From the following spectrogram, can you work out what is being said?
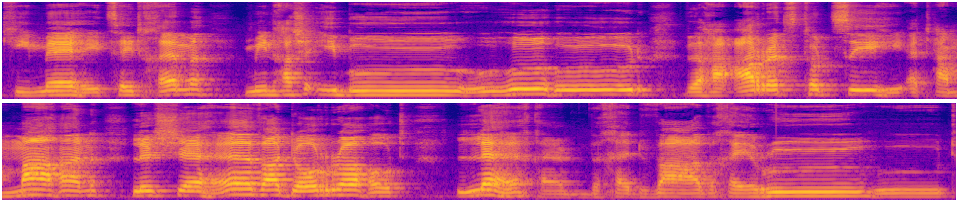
כי מצאתכם מן השעבוד והארץ תוציא את המן לשבע דורות לחם וחדווה וחירות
